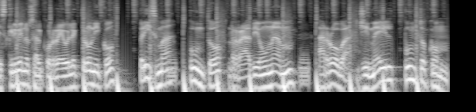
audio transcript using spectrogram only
Escríbenos al correo electrónico prisma.radiounam@gmail.com.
